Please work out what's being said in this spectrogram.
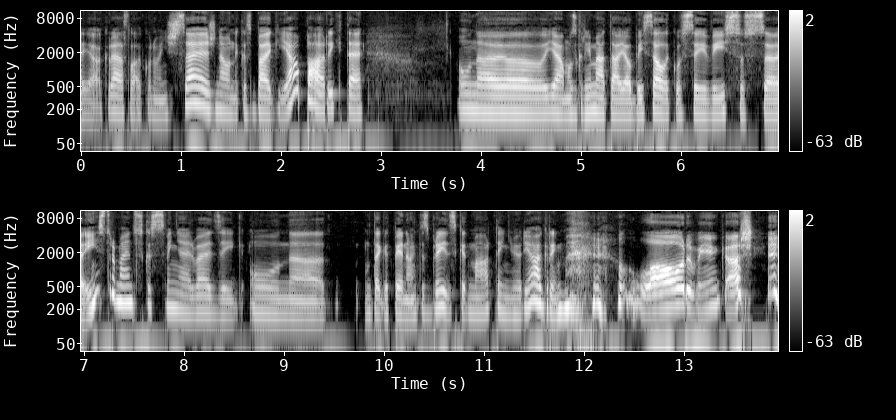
tajā krēslā, kur viņš sēž, nav nekas baigi jāpāriktē. Un, uh, jā, mums grimētā jau bija salikusi visus uh, instrumentus, kas viņai ir vajadzīgi. Un, uh, Un tagad pienāk tas brīdis, kad Mārtiņu ir jāgrimē. Laura vienkārši,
